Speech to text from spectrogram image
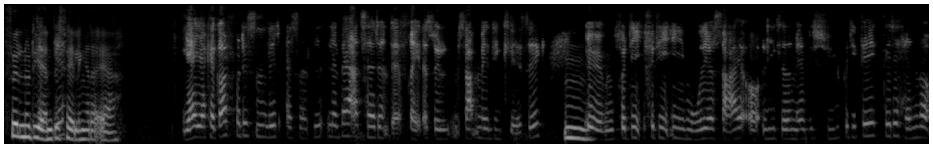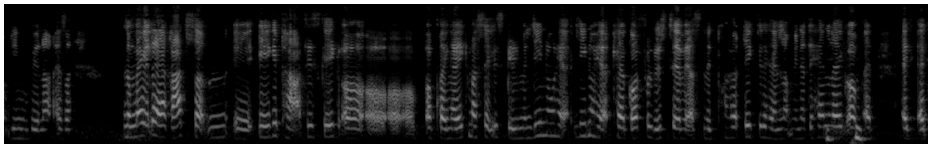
følg nu de anbefalinger, der er. Ja, jeg kan godt få det sådan lidt, altså lad være at tage den der fredagsøl sammen med din klasse, ikke? Mm. Øhm, fordi, fordi I er modige og seje og ligeglade med at blive syge. Fordi det er ikke det, det handler om lige nu, venner. Altså, normalt er jeg ret sådan øh, ikke partisk, ikke? Og, og, og, og bringer ikke mig selv i spil, men lige nu, her, lige nu her kan jeg godt få lyst til at være sådan lidt, prøv det er ikke det, det handler om, men det handler ikke om, at, at, at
